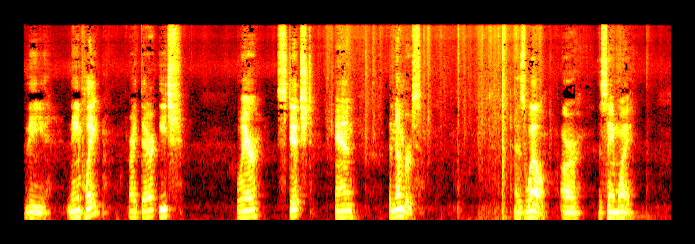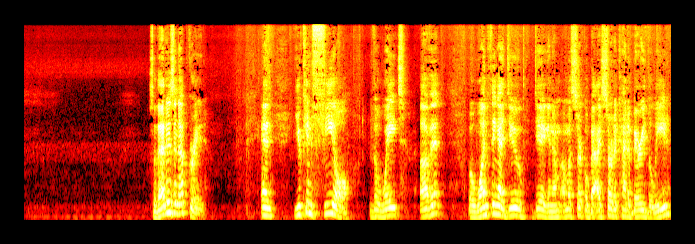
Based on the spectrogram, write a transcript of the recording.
the nameplate right there. Each layer stitched and the numbers as well are the same way. So that is an upgrade. And you can feel the weight of it. But one thing I do dig, and I'm, I'm going to circle back, I sort of kind of buried the lead.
